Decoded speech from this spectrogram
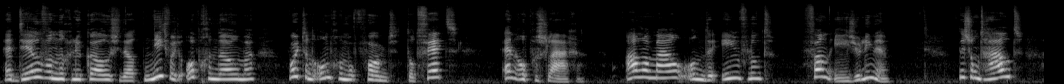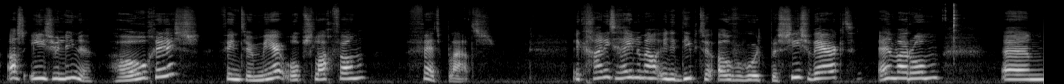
Het deel van de glucose dat niet wordt opgenomen, wordt dan omgevormd tot vet en opgeslagen. Allemaal onder de invloed van insuline. Dus onthoud, als insuline hoog is, vindt er meer opslag van vet plaats. Ik ga niet helemaal in de diepte over hoe het precies werkt en waarom. Ehm,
